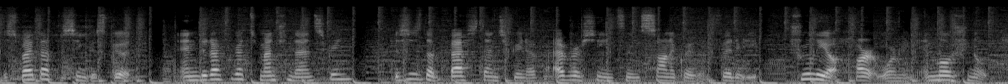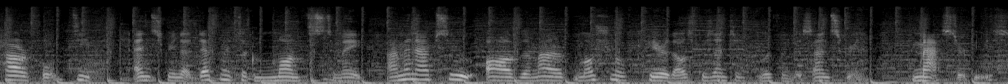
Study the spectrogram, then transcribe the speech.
Despite that the sync is good. And did I forget to mention the end screen? This is the best end screen I've ever seen since Sonic Wave Infinity. Truly a heartwarming, emotional, powerful, deep end screen that definitely took months to make. I'm in absolute awe of the amount of emotional care that was presented within this end screen. Masterpiece.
